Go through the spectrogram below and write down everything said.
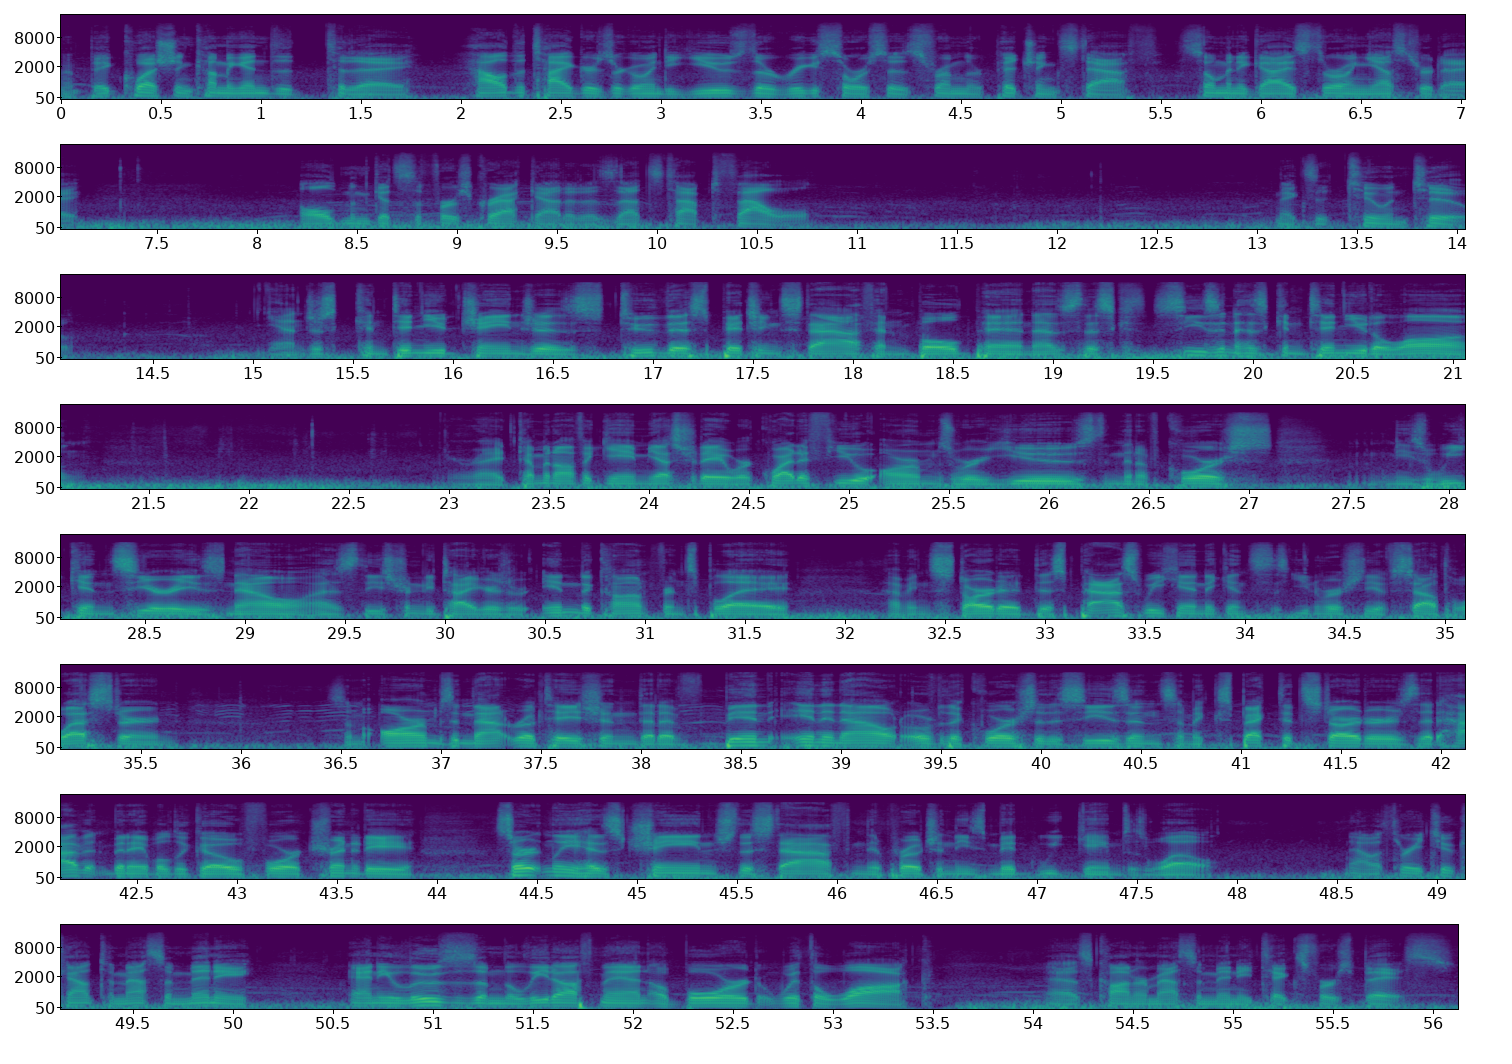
A big question coming into today how the Tigers are going to use their resources from their pitching staff. So many guys throwing yesterday. Aldman gets the first crack at it as that's tapped foul makes it two and two. Yeah, and just continued changes to this pitching staff and bullpen as this season has continued along. You're right, coming off a game yesterday where quite a few arms were used, and then of course these weekend series now as these Trinity Tigers are into conference play, having started this past weekend against the University of Southwestern some arms in that rotation that have been in and out over the course of the season, some expected starters that haven't been able to go for Trinity. Certainly has changed the staff and the approach in these midweek games as well. Now a 3 2 count to Massimini, and he loses him, the leadoff man, aboard with a walk as Connor Massimini takes first base.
